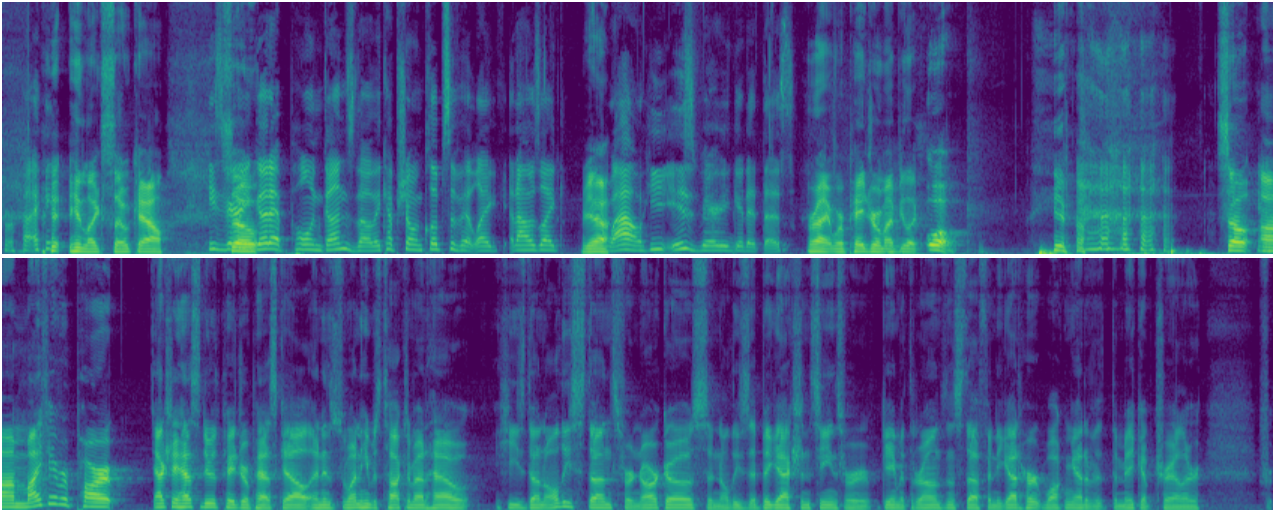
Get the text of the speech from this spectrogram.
right? in like SoCal. He's very So- good at pulling guns, though. They kept showing clips of it, like, and I was like, Yeah, wow, he is very good at this. right. Where Pedro might be like, whoa, you know. so, um, my favorite part actually has to do with Pedro Pascal, and is when he was talking about how he's done all these stunts for Narcos and all these big action scenes for Game of Thrones and stuff, and he got hurt walking out of the makeup trailer for,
